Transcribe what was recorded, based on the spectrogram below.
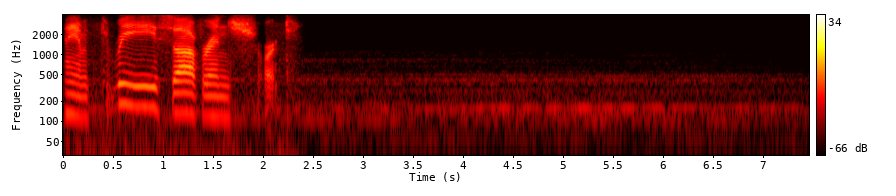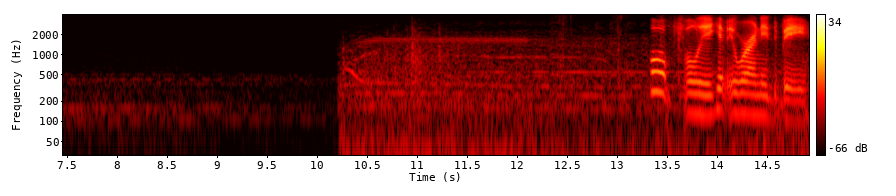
I am three sovereigns short. Hopefully, you get me where I need to be.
